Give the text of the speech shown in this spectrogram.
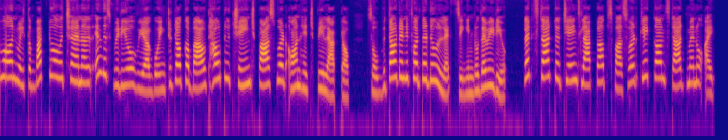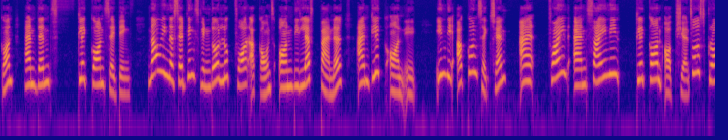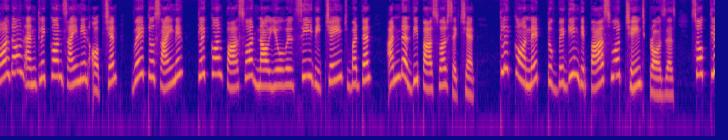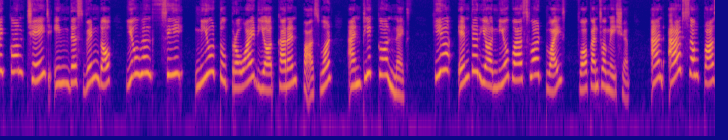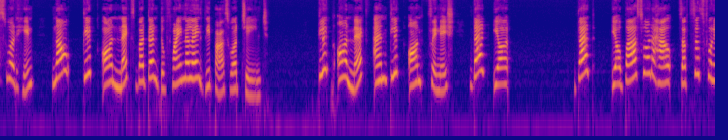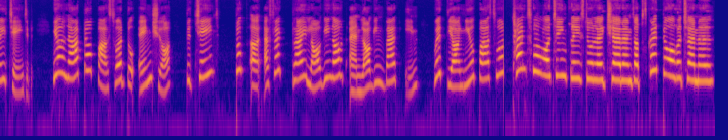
everyone, welcome back to our channel. In this video, we are going to talk about how to change password on HP laptop. So without any further ado, let's dig into the video. Let's start to change laptop's password. Click on start menu icon and then click on settings. Now in the settings window, look for accounts on the left panel and click on it. In the account section, and find and sign in click on option. So scroll down and click on sign in option. Where to sign in? Click on password. Now you will see the change button under the password section. Click on it to begin the password change process. So click on change in this window. You will see new to provide your current password and click on next. Here enter your new password twice for confirmation and add some password hint. Now click on next button to finalize the password change. Click on next and click on finish that your that your password have successfully changed. Your laptop password to ensure to change took effect try logging out and logging back in with your new password. Thanks for watching. Please do like, share and subscribe to our channel.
